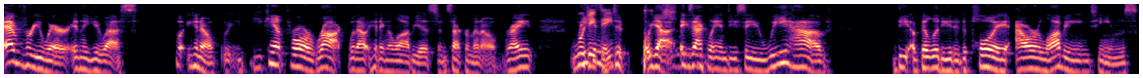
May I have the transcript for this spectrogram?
everywhere in the US. You know, you can't throw a rock without hitting a lobbyist in Sacramento, right? Or we DC. De- yeah, exactly. In DC, we have the ability to deploy our lobbying teams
